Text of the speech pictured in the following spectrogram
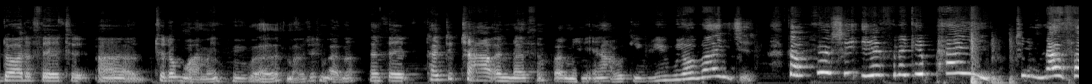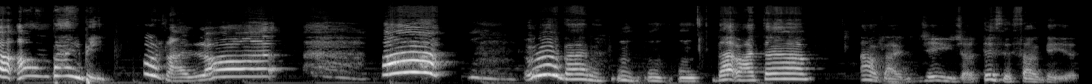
daughter said to uh, to the woman who was Moses' mother, and said, "Take the child and nurse him for me, and I will give you your wages." So here she is to get paid to nurse her own baby. I was like, Lord, ah, ooh, baby, mm, mm, mm. that right there. I was like, Jesus, this is so good.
